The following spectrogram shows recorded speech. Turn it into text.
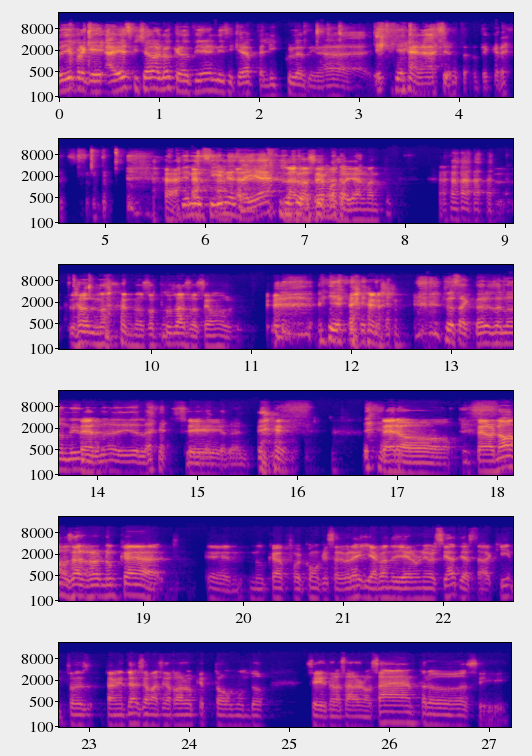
Oye, porque había escuchado, ¿no? Que no tienen ni siquiera películas ni nada. nada, cierto, no te creas. ¿Tienen cines allá? Las hacemos allá, Mante. Nosotros las hacemos. los actores son los mismos, ¿no? sí. pero, pero no, o sea, nunca, eh, nunca fue como que celebré. Y ya cuando llegué a la universidad ya estaba aquí. Entonces también se me hacía raro que todo el mundo se disfrazara en los antros y...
